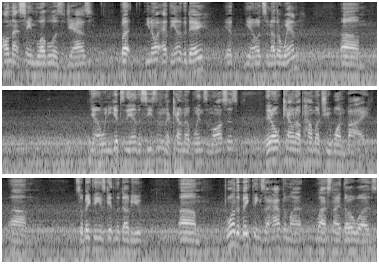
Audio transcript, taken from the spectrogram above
on that same level as the Jazz. But you know, at the end of the day, it you know it's another win. Um, you know, when you get to the end of the season, and they're counting up wins and losses. They don't count up how much you won by. Um, so big thing is getting the W. Um, one of the big things that happened la- last night, though, was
